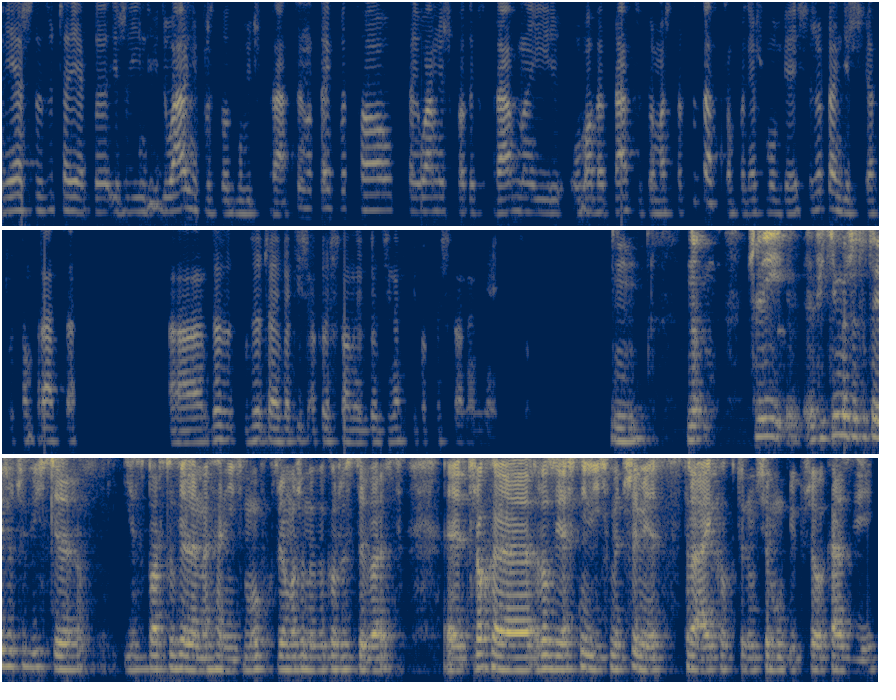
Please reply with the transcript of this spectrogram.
Ponieważ zazwyczaj jakby, jeżeli indywidualnie po prostu odmówisz pracy, no to jakby to tutaj łamiesz kodeks prawny i umowę pracy, którą masz z pracodawcą, ponieważ mówiłeś, że będziesz świadczył tą pracę zazwyczaj w jakichś określonych godzinach i w określonym miejscu. Mm. No, czyli widzimy, że tutaj rzeczywiście jest bardzo wiele mechanizmów, które możemy wykorzystywać. E, Trochę rozjaśniliśmy, czym jest strajk, o którym się mówi przy okazji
